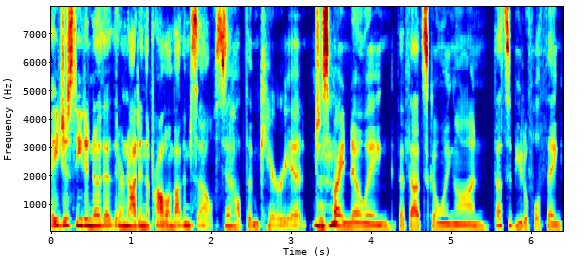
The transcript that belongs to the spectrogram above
They just need to know that they're not in the problem by themselves. To help them carry it, just mm-hmm. by knowing that that's going on. That's a beautiful thing.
